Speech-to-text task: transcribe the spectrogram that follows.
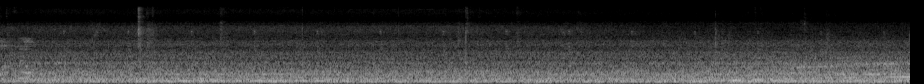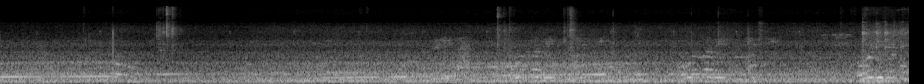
。はい。大鳥大鳥。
